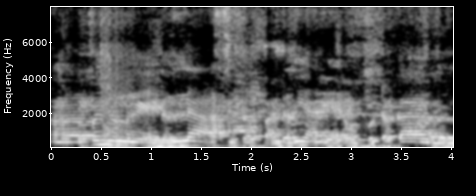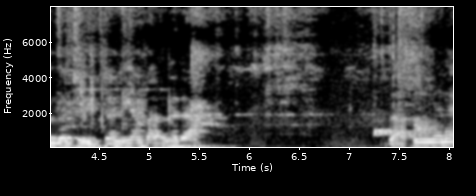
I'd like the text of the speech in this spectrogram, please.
നമ്മളപ്പം ചുള്ളു കഴിഞ്ഞത് ലാസ്റ്റ് തപ്പേണ്ടത് ഞാൻ ഇങ്ങനെ കാരണം അതെന്താ ചോദിച്ചാൽ ഞാൻ പറഞ്ഞുതരാം. ഇങ്ങനെ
